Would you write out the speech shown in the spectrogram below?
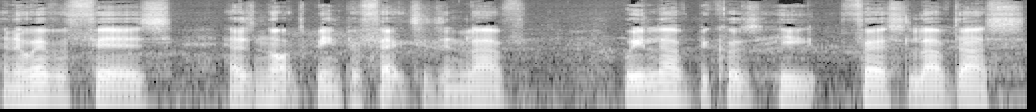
and whoever fears has not been perfected in love. We love because he first loved us.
